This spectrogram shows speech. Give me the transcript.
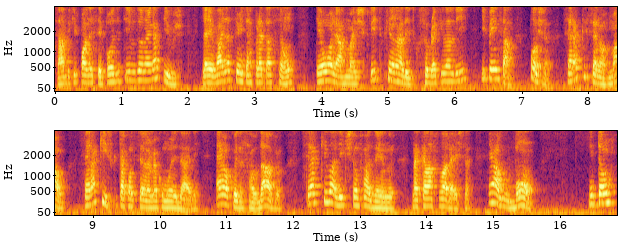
sabe? Que podem ser positivos ou negativos. E aí vai da sua interpretação ter um olhar mais crítico e analítico sobre aquilo ali e pensar: poxa, será que isso é normal? Será que isso que está acontecendo na minha comunidade é uma coisa saudável? Será que aquilo ali que estão fazendo naquela floresta é algo bom? Então,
